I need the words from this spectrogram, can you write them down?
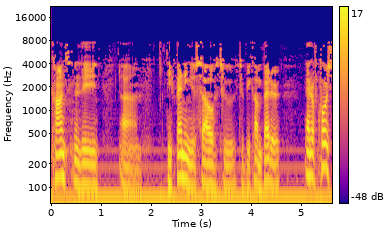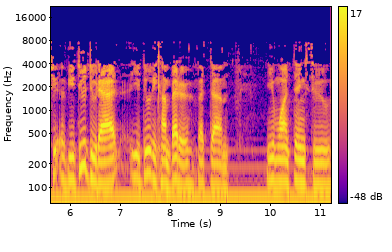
constantly um, defending yourself to, to become better. And of course, you, if you do do that, you do become better. But um, you want things to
